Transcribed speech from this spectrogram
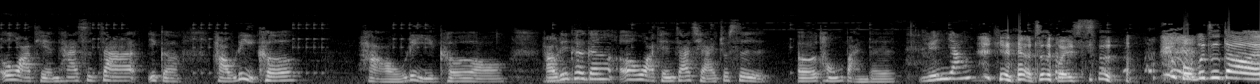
欧瓦田，它是加一个好利科，好利科哦，好利科跟欧瓦田加起来就是儿童版的鸳鸯。原来有这回事，我不知道哎。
